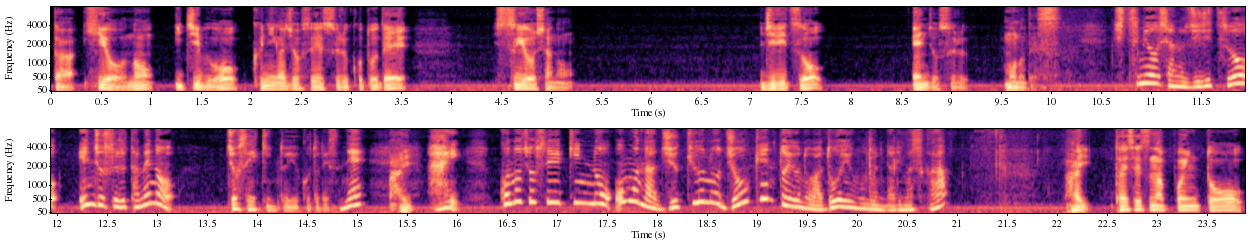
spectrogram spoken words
た費用の一部を国が助成することで失業者の自立を援助するものです。業者の自立を援助するための助成金ということですね。はい、はい、この助成金の主な受給の条件というのはどういうものになりますか？はい。大切なポイントを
